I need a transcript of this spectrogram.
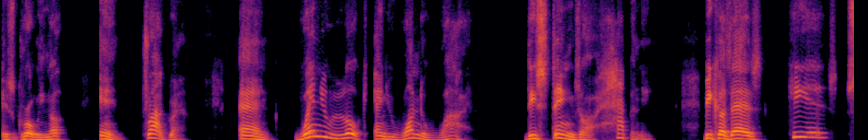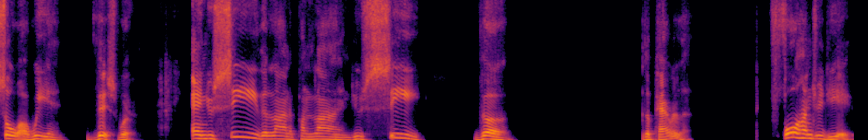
is growing up in dry ground. And when you look and you wonder why these things are happening, because as he is, so are we in this world. And you see the line upon line, you see the the parallel. 400 years,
